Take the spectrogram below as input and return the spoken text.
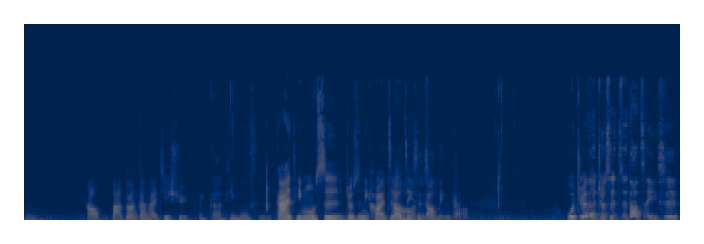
嗯，好，打断，刚才继续。哎，刚刚题目是？刚才题目是，就是你后来知道自己是高敏感。哦，我觉得就是知道自己是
